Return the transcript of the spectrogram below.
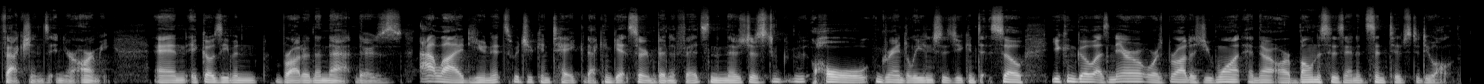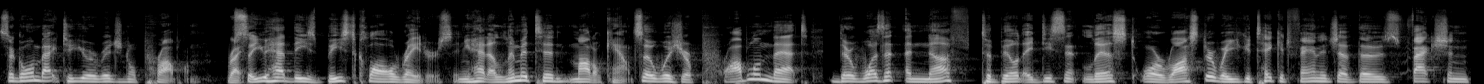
factions in your army and it goes even broader than that. There's allied units which you can take that can get certain benefits, and then there's just whole grand allegiances you can take. So you can go as narrow or as broad as you want, and there are bonuses and incentives to do all of them. So going back to your original problem. Right. So you had these Beast Claw Raiders and you had a limited model count. So was your problem that there wasn't enough to build a decent list or roster where you could take advantage of those faction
